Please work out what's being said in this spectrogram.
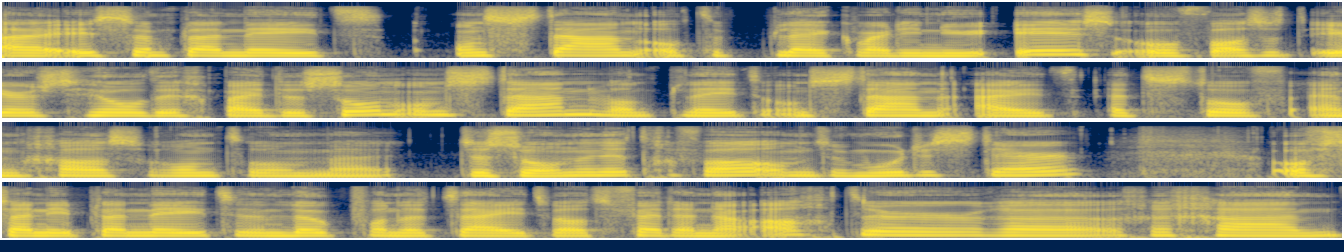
uh, is een planeet ontstaan op de plek waar die nu is? Of was het eerst heel dicht bij de zon ontstaan? Want planeten ontstaan uit het stof en gas rondom uh, de zon in dit geval, om de moederster. Of zijn die planeten in de loop van de tijd wat verder naar achter uh, gegaan?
